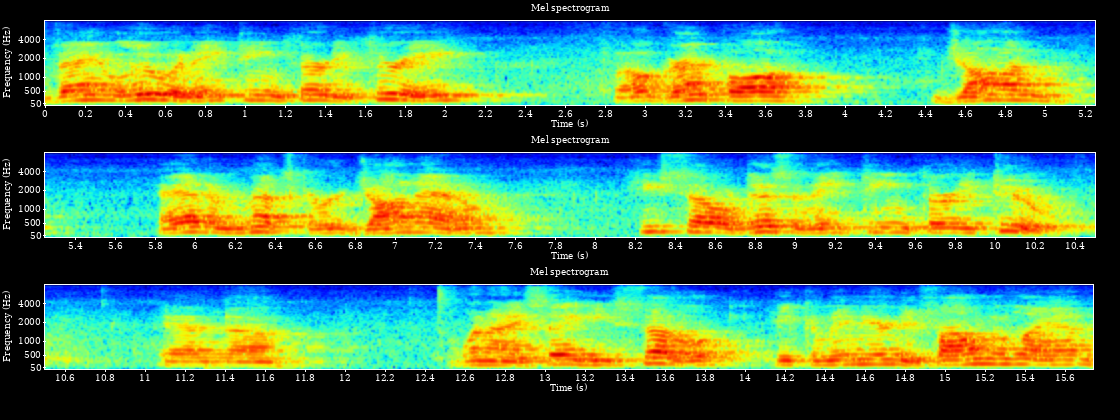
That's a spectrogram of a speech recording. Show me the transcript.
Vanlue in 1833, well, Grandpa John Adam Metzger, John Adam, he settled this in 1832. And uh, when I say he settled, he come in here and he found the land.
